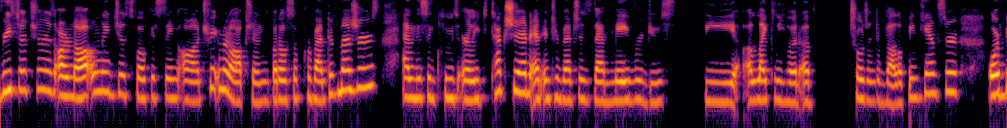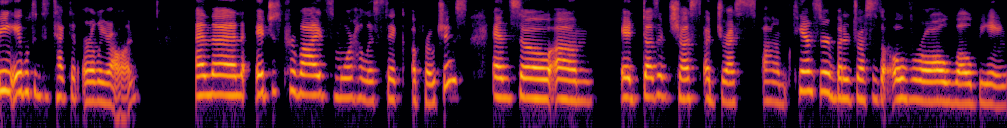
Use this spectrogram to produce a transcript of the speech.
researchers are not only just focusing on treatment options, but also preventive measures. And this includes early detection and interventions that may reduce the uh, likelihood of children developing cancer or being able to detect it earlier on. And then it just provides more holistic approaches. And so um, it doesn't just address um, cancer, but addresses the overall well being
